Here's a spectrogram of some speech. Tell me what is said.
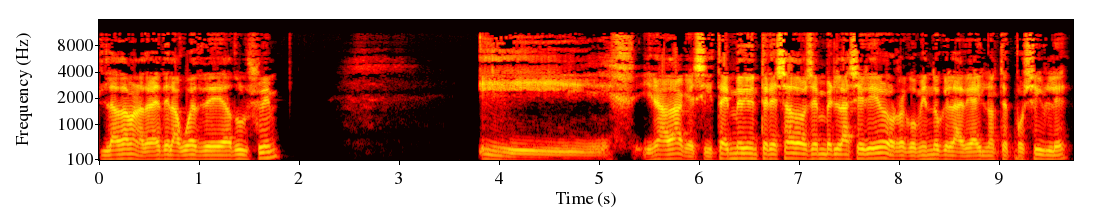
la, daban a través de la web de Adult Swim. Y, y nada, que si estáis medio interesados en ver la serie, os recomiendo que la veáis lo antes posible.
